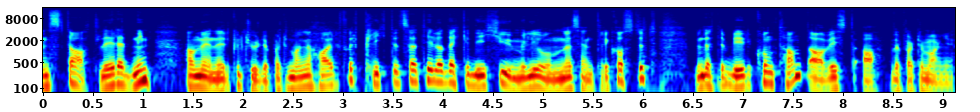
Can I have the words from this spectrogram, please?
en statlig redning. Han mener Kulturdepartementet har forpliktet seg til å dekke de 20 millionene senteret kostet, men dette blir kontant avvist av departementet.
